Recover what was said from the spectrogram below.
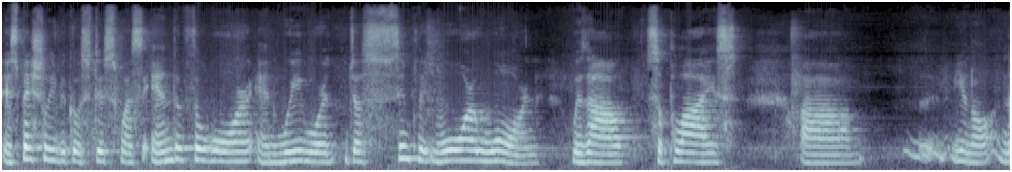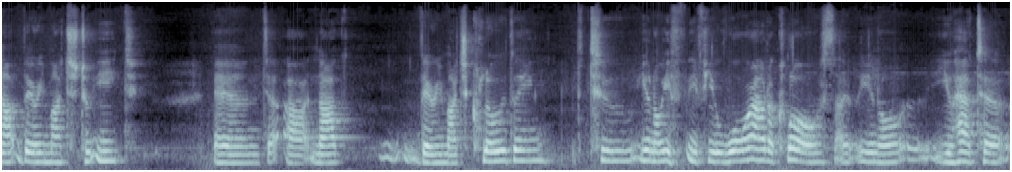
especially because this was the end of the war and we were just simply war worn without supplies, um, you know, not very much to eat and uh, not very much clothing to, you know, if, if you wore out of clothes, uh, you know, you had to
